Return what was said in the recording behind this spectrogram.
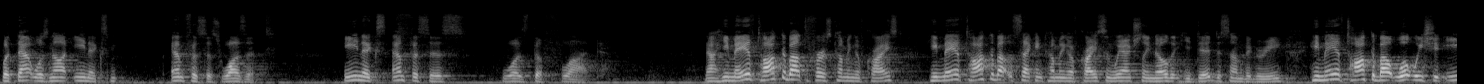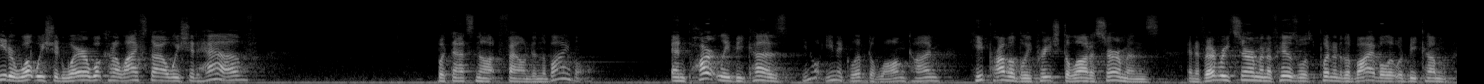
but that was not Enoch's emphasis, was it? Enoch's emphasis was the flood. Now, he may have talked about the first coming of Christ. He may have talked about the second coming of Christ, and we actually know that he did to some degree. He may have talked about what we should eat or what we should wear, what kind of lifestyle we should have, but that's not found in the Bible. And partly because, you know, Enoch lived a long time. He probably preached a lot of sermons, and if every sermon of his was put into the Bible, it would become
